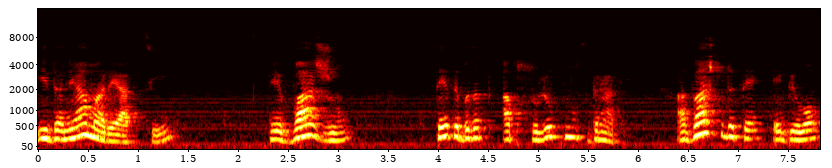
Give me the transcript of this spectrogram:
и да няма реакции, е важно те да бъдат абсолютно здрави. А вашето дете е било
